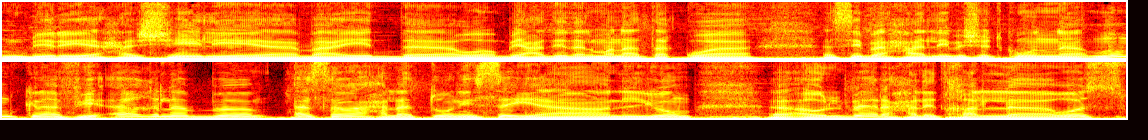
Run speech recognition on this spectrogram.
برياح الشهيلي بعيد أو بعديد المناطق والسباحة اللي باش تكون ممكنة في أغلب السواحل التونسية. اليوم أو البارح اللي دخل وس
